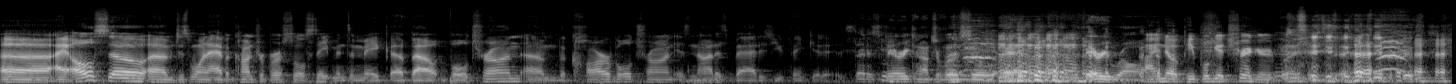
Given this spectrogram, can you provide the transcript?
uh, I also um, just want to have a controversial statement to make about Voltron. Um, the car Voltron is not as bad as you think it is. That is very controversial and very wrong. I know people get triggered, but it's,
